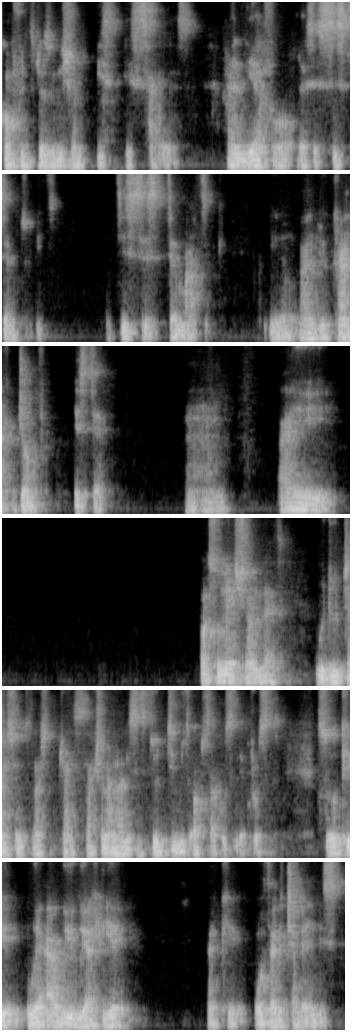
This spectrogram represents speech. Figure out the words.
conflict resolution is a science, and therefore there's a system to it. It is systematic, you know, and you can't jump a step. Um, I also mentioned that we do transaction analysis to deal with obstacles in the process. So, okay, where are we? We are here. Okay, what are the challenges?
